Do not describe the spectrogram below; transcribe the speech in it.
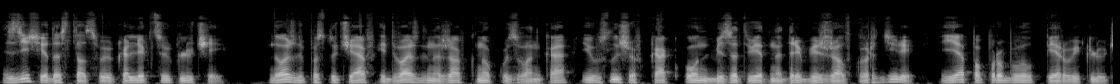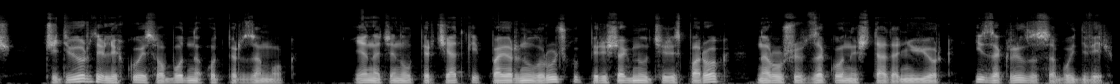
Здесь я достал свою коллекцию ключей. Дважды постучав и дважды нажав кнопку звонка и услышав, как он безответно дребезжал в квартире, я попробовал первый ключ. Четвертый легко и свободно отпер замок. Я натянул перчатки, повернул ручку, перешагнул через порог, нарушив законы штата Нью-Йорк, и закрыл за собой дверь.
